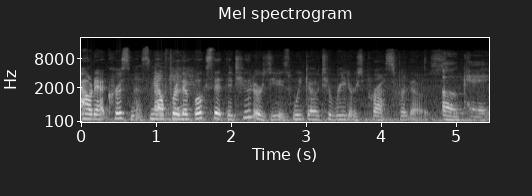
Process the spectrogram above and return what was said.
out at Christmas. Now, for the books that the tutors use, we go to Reader's Press for those. Okay,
